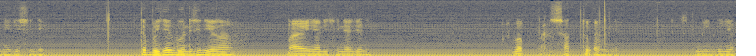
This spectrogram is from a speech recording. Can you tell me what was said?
ini di sini. Kita belinya bukan di sini ya bayinya di sini aja nih. Sebab per satu m nya satu minggunya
